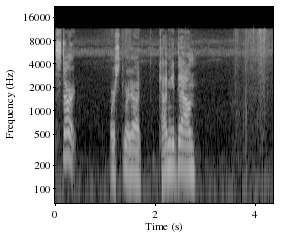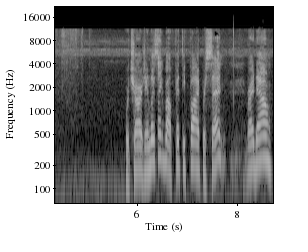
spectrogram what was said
Start. We're, we're uh, timing it down. We're charging, looks like about 55% right now.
